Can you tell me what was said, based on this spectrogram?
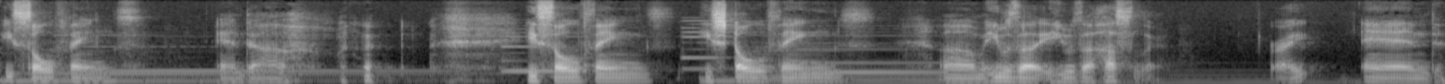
he sold things and uh, he sold things. He stole things. Um, he was a he was a hustler right? And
